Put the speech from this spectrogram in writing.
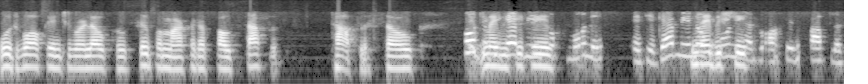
would walk into her local supermarket or post office topless. So But maybe she feels money, if you give me enough Maybe money, she- I'd walk in topless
